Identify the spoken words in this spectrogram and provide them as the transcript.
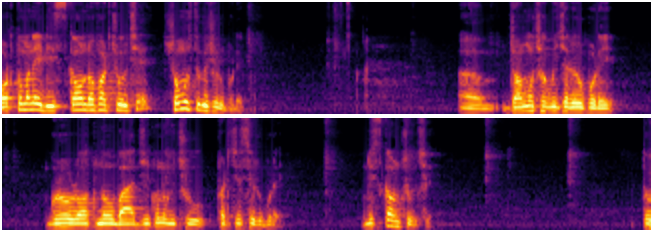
বর্তমানে ডিসকাউন্ট অফার চলছে সমস্ত কিছুর উপরে। জন্মছক বিচারের উপরে, গ্রহরত্ন বা যে কোনো কিছু পারচেসের উপরে ডিসকাউন্ট চলছে। তো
